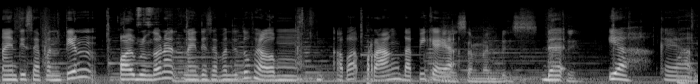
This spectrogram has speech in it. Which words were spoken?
1917 kalau belum tahu 1917 itu film apa perang tapi Kayak Mendes. da- Iya, kayak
